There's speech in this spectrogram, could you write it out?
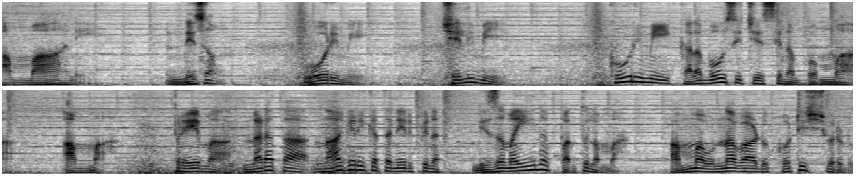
అమ్మా అని. నిజం. ఓరిమి చెలిమి కూరిమి కలబోసి చేసిన బొమ్మ అమ్మ. ప్రేమ నడత నాగరికత నేర్పిన నిజమైన పంతులమ్మ. అమ్మ ఉన్నవాడు కోటీశ్వరుడు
